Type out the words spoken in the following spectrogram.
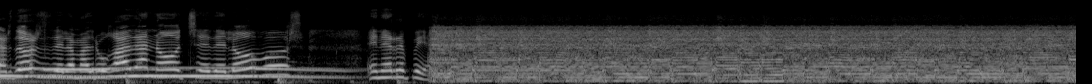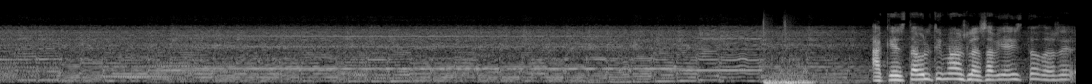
Las 2 de la madrugada, Noche de Lobos, en RPA. A que esta última os la sabíais todos, ¿eh?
